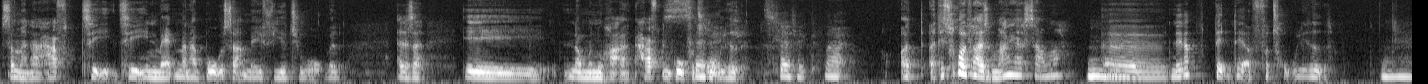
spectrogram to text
som man har haft til, til en mand, man har boet sammen med i 24 år. Vel? Altså, øh, når man nu har haft en god Slet fortrolighed. Ikke. Slet ikke, nej. Og, og det tror jeg faktisk, mange af os savner. Mm. Øh, netop den der fortrolighed. Mm.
